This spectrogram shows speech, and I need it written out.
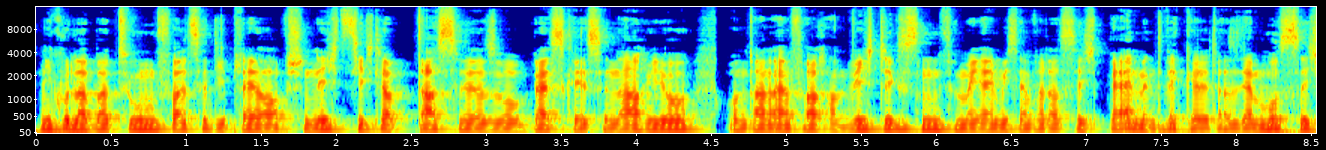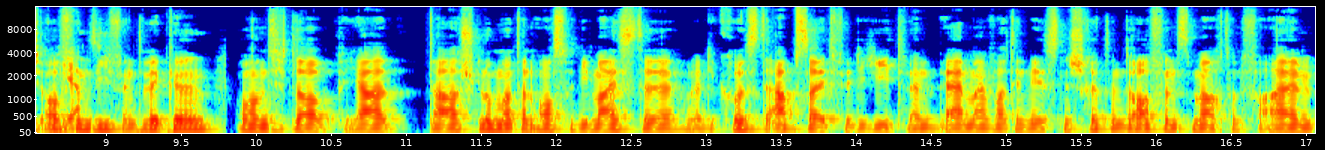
Nicola Batum, falls er die Player Option nicht zieht. Ich glaube, das wäre so Best-Case-Szenario. Und dann einfach am wichtigsten für Miami ist einfach, dass sich Bam entwickelt. Also der muss sich offensiv ja. entwickeln. Und ich glaube, ja, da schlummert dann auch so die meiste oder die größte Upside für die Heat, wenn Bam einfach den nächsten Schritt in Offense macht und vor allem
